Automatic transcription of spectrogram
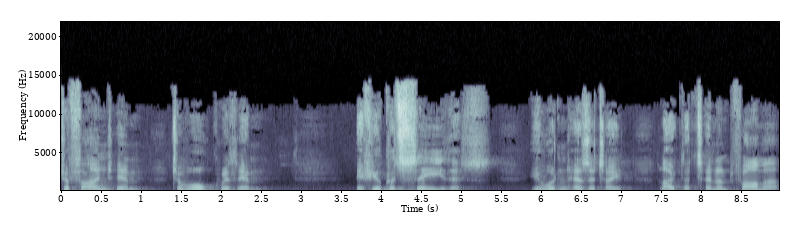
to find Him, to walk with Him. If you could see this, you wouldn't hesitate, like the tenant farmer,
